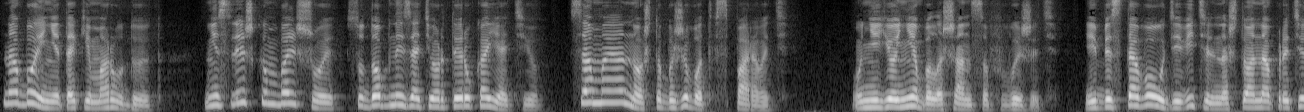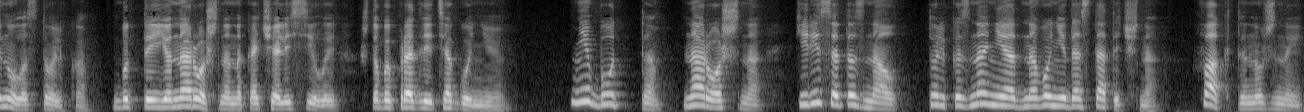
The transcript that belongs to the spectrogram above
На бойне таким орудуют. Не слишком большой, с удобной затертой рукоятью. Самое оно, чтобы живот вспарывать. У нее не было шансов выжить. И без того удивительно, что она протянула столько, будто ее нарочно накачали силой, чтобы продлить агонию. Не будто, нарочно. Кирис это знал, только знания одного недостаточно. Факты нужны.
